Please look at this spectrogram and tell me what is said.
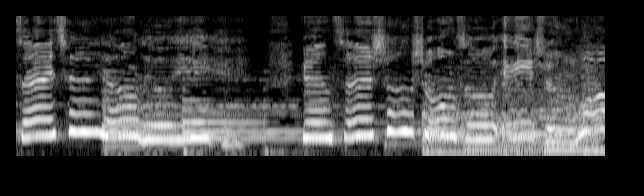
再见杨柳依依，愿此生重走一程。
